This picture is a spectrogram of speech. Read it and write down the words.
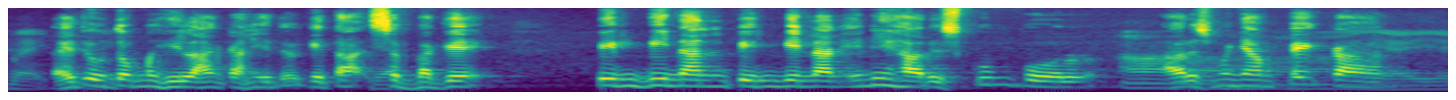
baik. Nah itu untuk menghilangkan itu kita iya. sebagai pimpinan-pimpinan ini harus kumpul, ah, harus menyampaikan, iya, iya,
